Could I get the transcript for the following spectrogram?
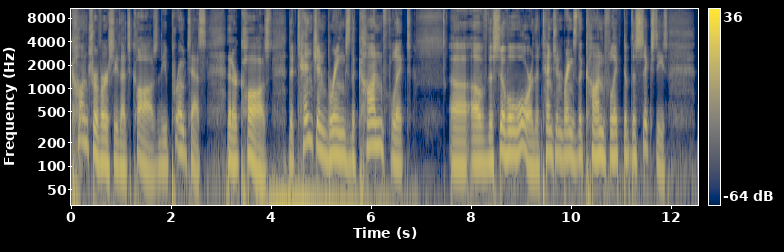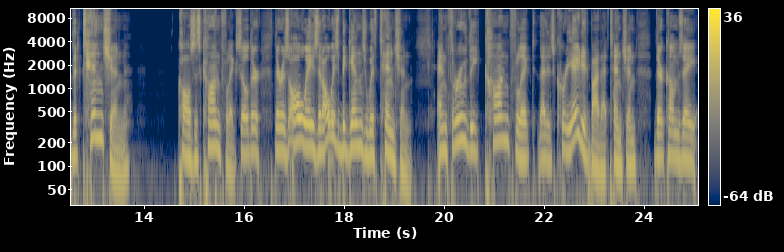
controversy that's caused, the protests that are caused. The tension brings the conflict uh, of the Civil War. The tension brings the conflict of the 60s the tension causes conflict. So there there is always it always begins with tension. And through the conflict that is created by that tension, there comes a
